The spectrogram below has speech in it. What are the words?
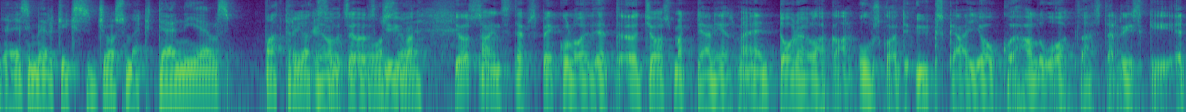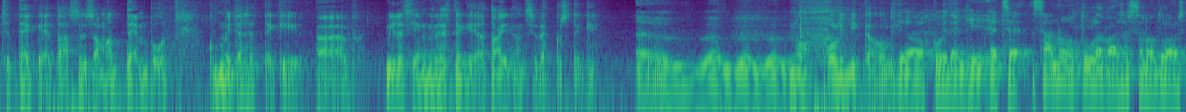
esimerkiksi Josh McDaniels, Patriotsin Joo, se olisi OC. hyvä. Jossain sitä spekuloitiin, että Josh McDaniels, mä en todellakaan usko, että yksikään joukkue haluaa ottaa sitä riskiä, että se tekee taas sen saman tempun kuin mitä se teki. Äh, millä jengillä se teki? Titansille, kun se teki? No, oli mikä oli. Joo, kuitenkin, että se sanoo tulevansa, sanoo tulevansa.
